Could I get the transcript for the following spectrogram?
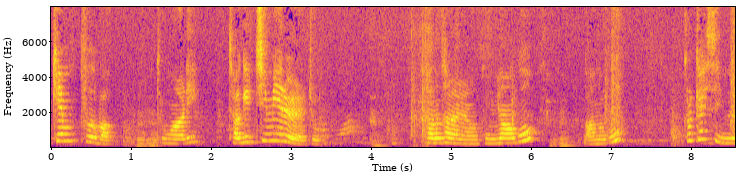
캠프 막 음, 동아리 자기 취미를 좀 다른 사람이랑 공유하고 음. 나누고 그렇게 할 수 있는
